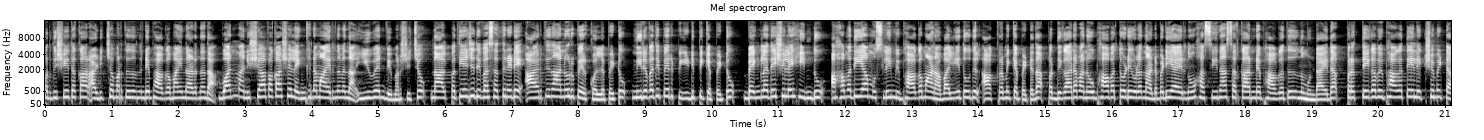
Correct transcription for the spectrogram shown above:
പ്രതിഷേധക്കാർ അടിച്ചമർത്തുന്നതിന്റെ ഭാഗമായി നടന്നത് വൻ മനുഷ്യാവകാശ ലംഘനമായിരുന്നുവെന്ന് യു എൻ വിമർശിച്ചു. നാൽപ്പത്തിയഞ്ച് ദിവസത്തിനിടെ ആയിരത്തി നാനൂറ് പേർ കൊല്ലപ്പെട്ടു. നിരവധി പേർ പീഡിപ്പിക്കപ്പെട്ടു. ബംഗ്ലാദേശിലെ ഹിന്ദു അഹമ്മദിയ മുസ്ലിം വിഭാഗമാണ് വലിയ തോതിൽ ആക്രമിക്കപ്പെട്ടത്. പ്രതികാര മനോഭാവത്തോടെയുള്ള നടപടിയായിരുന്നു ഹസീന സർക്കാരിന്റെ ഭാഗത്തു നിന്നുമുണ്ടായത് പ്രത്യേക വിഭാഗത്തെ ലക്ഷ്യമിട്ട്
